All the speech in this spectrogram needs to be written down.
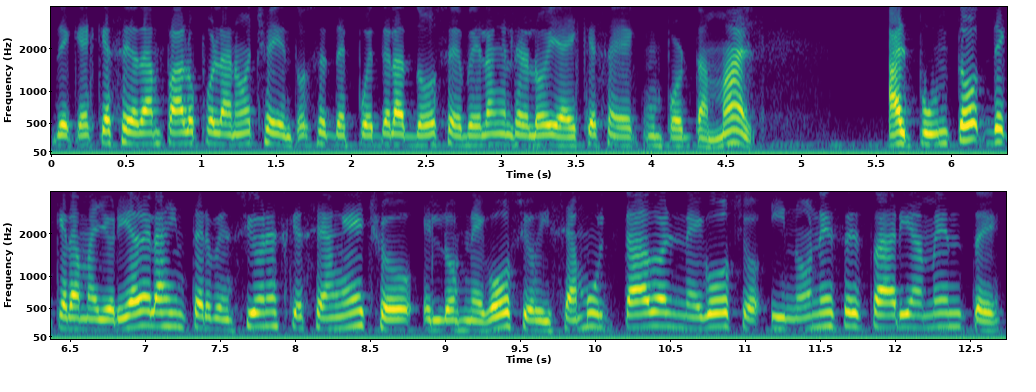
de que es que se dan palos por la noche y entonces después de las 12 velan el reloj y ahí es que se comportan mal. Al punto de que la mayoría de las intervenciones que se han hecho en los negocios y se ha multado al negocio y no necesariamente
